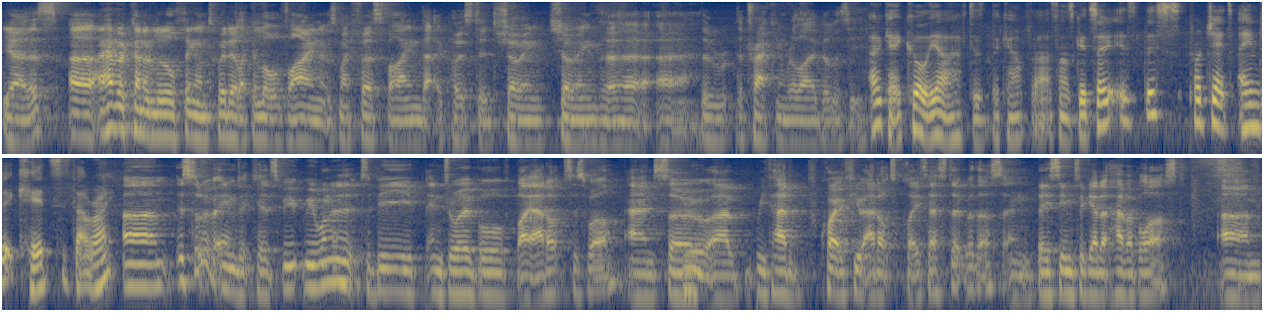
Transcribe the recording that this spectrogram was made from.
yeah, that's uh, I have a kind of little thing on Twitter, like a little vine. It was my first vine that I posted showing showing the uh, the, the tracking reliability. Okay, cool. Yeah, I have to look out for that. Sounds good. So, is this project aimed at kids? Is that right? Um, it's sort of aimed at kids. We, we wanted it to be enjoyable by adults as well, and so uh, we've had quite a few adults playtest it with us, and they seem to get it, have a blast. Um,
